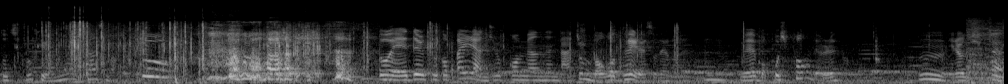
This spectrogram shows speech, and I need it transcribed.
너 지금 그렇게 영양없게 하지 마. 너 애들 그거 빨리 안 줄 거면은 나 좀 먹어도 돼? 이래서 내가 왜 먹고 싶어? 내가 그래서 음 이러고 쉽지 않아.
